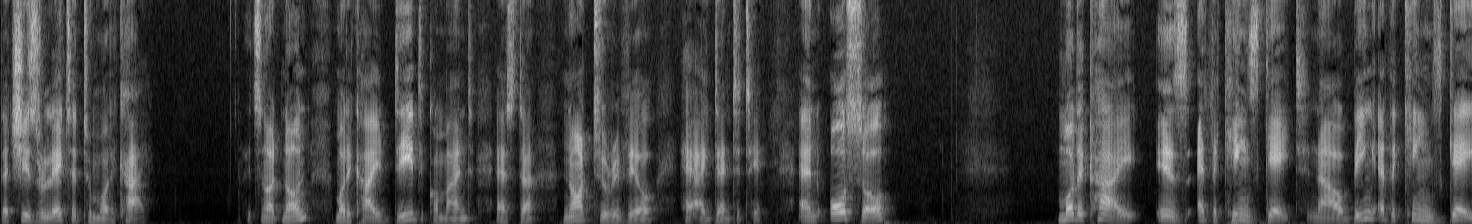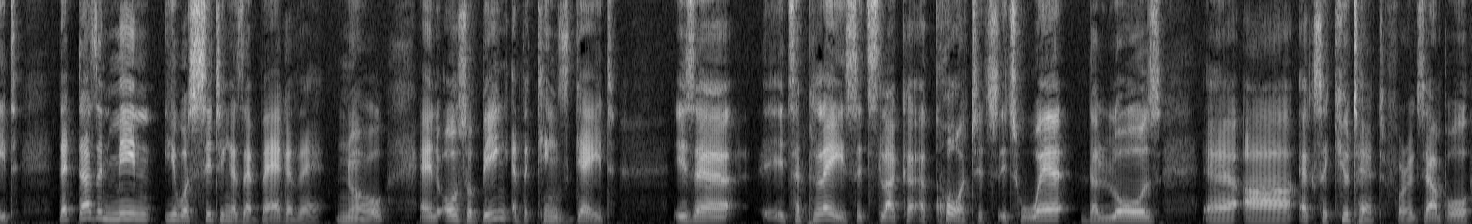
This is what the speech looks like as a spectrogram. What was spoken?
that she's related to Mordecai. It's not known. Mordecai did command Esther not to reveal her identity. And also, Mordecai is at the king's gate. Now, being at the king's gate that doesn't mean he was sitting as a beggar there. No. And also being at the king's gate is a it's a place, it's like a, court. It's it's where the laws uh, are executed. For example,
